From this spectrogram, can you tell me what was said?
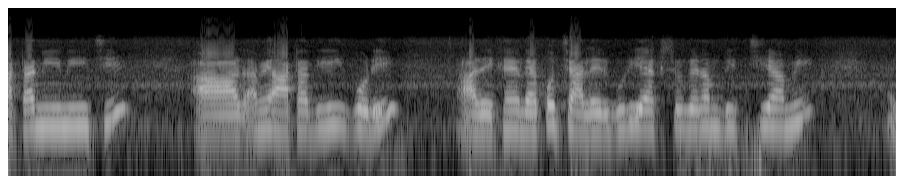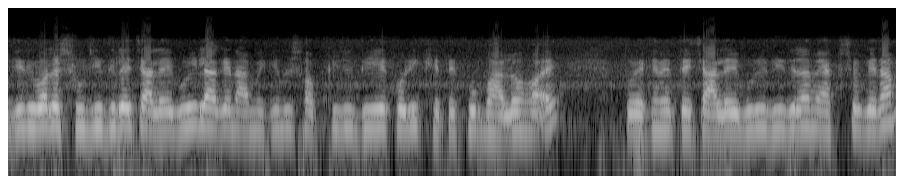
আটা নিয়ে নিয়েছি, আর আমি আটা দিয়েই করি। আর এখানে দেখো চালের গুঁড়ি একশো গ্রাম দিচ্ছি আমি। যদি বলে সুজি দিলে চালের গুঁড়ি লাগে না, আমি কিন্তু সব কিছু দিয়ে করি, খেতে খুব ভালো হয়। তো এখানে তে চালের গুঁড়ি দিয়ে দিলাম একশো গ্রাম।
